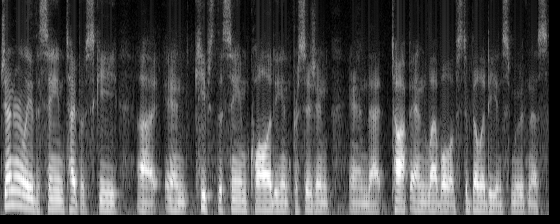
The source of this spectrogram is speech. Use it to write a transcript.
generally the same type of ski uh, and keeps the same quality and precision and that top end level of stability and smoothness.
